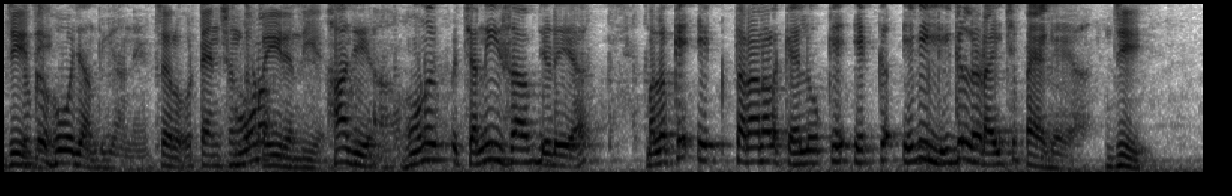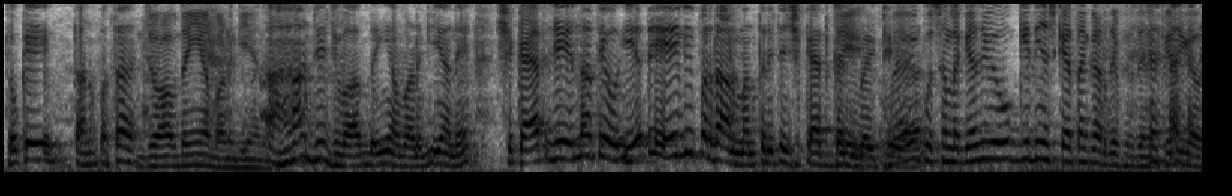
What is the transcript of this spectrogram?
ਜੀ, ਕਿਉਂਕਿ। ਹੋ ਜਾਂਦੀਆਂ ਨੇ। ਚਲੋ ਟੈਨਸ਼ਨ ਤਾਂ ਪਈ ਰਹਿੰਦੀ ਹੈ। ਹਾਂਜੀ ਹਾਂ ਹੁਣ ਚੰਨੀ ਸਾਹਿਬ ਜਿਹੜੇ ਆ ਮਤਲਬ ਕਿ ਇੱਕ ਤਰ੍ਹਾਂ ਨਾਲ ਕਹਿ ਲਓ ਕਿ ਇੱਕ ਇਹ ਵੀ ਲੀਗਲ ਲੜਾਈ 'ਚ ਪੈ ਗਏ ਆ। ਜੀ। ਕਿਉਂਕਿ ਤੁਹਾਨੂੰ ਪਤਾ ਹੈ। ਜਵਾਬਦਹੀਆਂ ਬਣ ਗਈਆਂ ਨੇ। ਹਾਂ ਜੀ ਜਵਾਬਦਹੀਆਂ ਬਣ ਗਈਆਂ ਨੇ। ਸ਼ਿਕਾਇਤ ਜੇ ਇਹਨਾਂ ਤੇ ਹੋਈ ਹੈ ਤੇ ਇਹ ਵੀ ਪ੍ਰਧਾਨ ਮੰਤਰੀ ਤੇ ਸ਼ਿਕਾਇਤ ਕਰੀ ਬੈਠੇ ਮੈਂ ਵੀ ਪੁੱਛਣ ਲੱਗਿਆ ਸੀ ਵੀ ਉਹ ਕਿਹਦੀਆਂ ਸ਼ਿਕਾਇਤਾਂ ਕਰਦੇ ਫਿਰਦੇ ਨੇ ਕਿਹੜੀ ਗੱਲ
